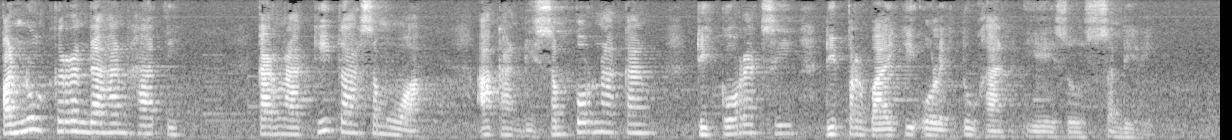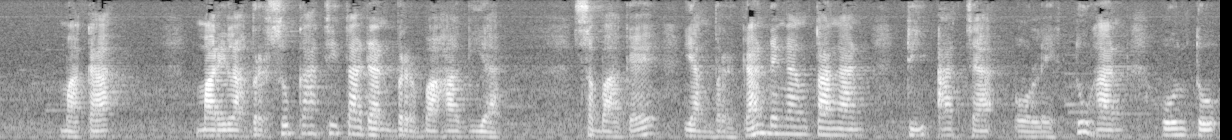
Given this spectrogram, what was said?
Penuh kerendahan hati karena kita semua akan disempurnakan dikoreksi, diperbaiki oleh Tuhan Yesus sendiri. Maka, marilah bersuka cita dan berbahagia sebagai yang bergandengan tangan diajak oleh Tuhan untuk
